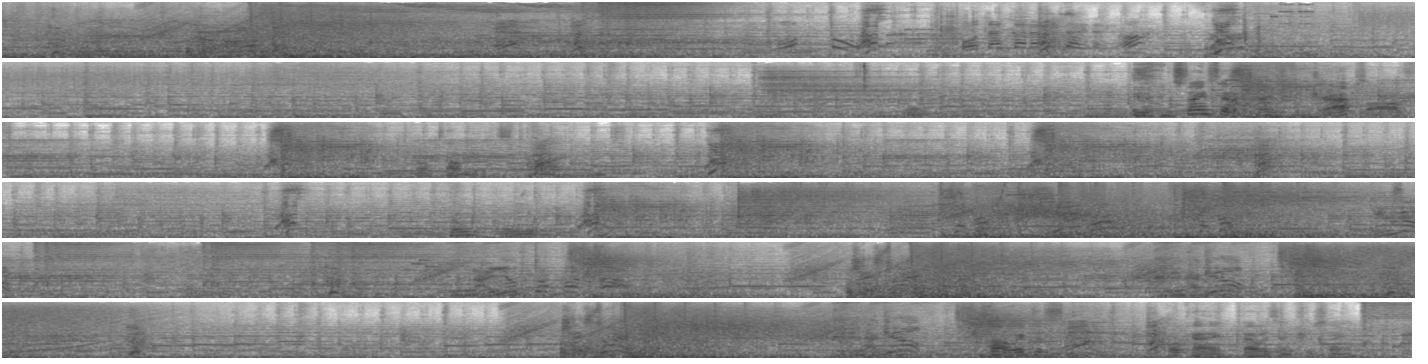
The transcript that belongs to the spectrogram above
It's nice that it turns the traps off. Don't tell me it's time. That was interesting.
